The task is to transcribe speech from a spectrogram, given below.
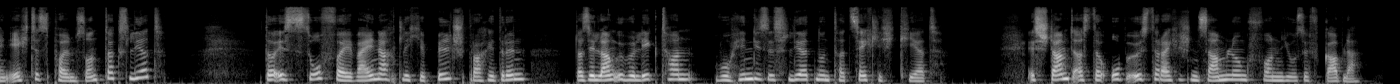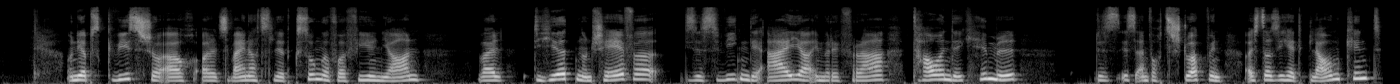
Ein echtes Palmsonntagslied? Da ist so viel weihnachtliche Bildsprache drin, dass ich lang überlegt han, wohin dieses Lied nun tatsächlich kehrt. Es stammt aus der oberösterreichischen Sammlung von Josef Gabler. Und ich hab's gewiss schon auch als Weihnachtslied gesungen vor vielen Jahren, weil die Hirten und Schäfer, dieses wiegende Eier im Refrain, tauernde Himmel, das ist einfach zu stark gewesen, als dass ich hätte glauben könnt,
